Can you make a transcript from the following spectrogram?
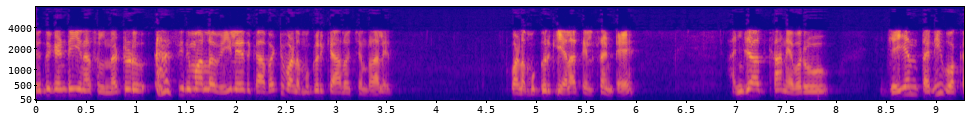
ఎందుకంటే ఈయన అసలు నటుడు సినిమాల్లో వేయలేదు కాబట్టి వాళ్ళ ముగ్గురికి ఆలోచన రాలేదు. వాళ్ళ ముగ్గురికి ఎలా తెలుసంటే అంజాద్ ఖాన్ ఎవరు? జయంత్ అని ఒక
